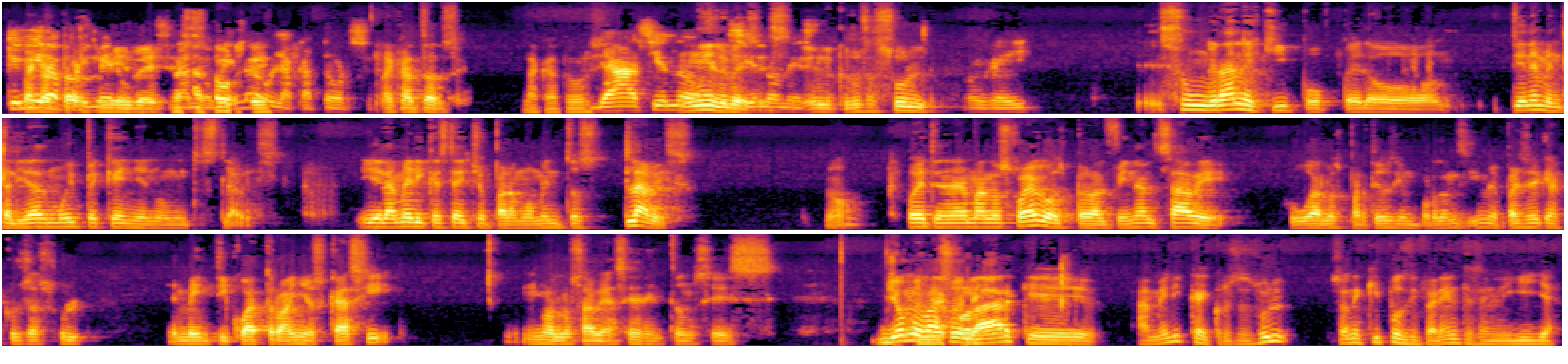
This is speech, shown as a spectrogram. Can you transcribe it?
¿Qué llega primero? ¿La novena o la 14? La 14. La 14. Ya siendo, Mil veces. el Cruz Azul. Okay. Es un gran equipo, pero tiene mentalidad muy pequeña en momentos claves. Y el América está hecho para momentos claves, ¿no? Puede tener malos juegos, pero al final sabe jugar los partidos importantes y me parece que a Cruz Azul en 24 años casi, no lo sabe hacer. Entonces, yo me baso en que América y Cruz Azul son equipos diferentes en liguilla.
